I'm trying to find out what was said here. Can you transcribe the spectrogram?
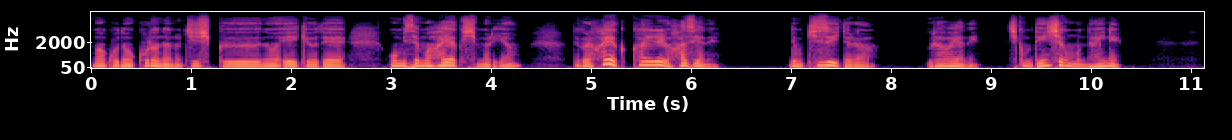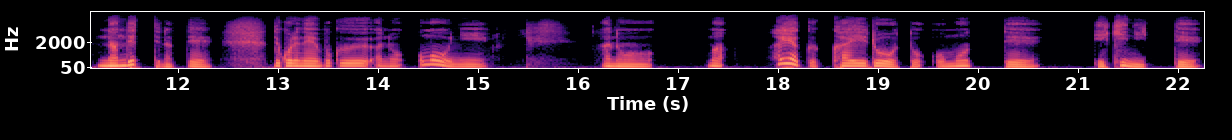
まあこのコロナの自粛の影響で、お店も早く閉まるやん。だから早く帰れるはずやねん。でも気づいたら、浦和やねん。しかも電車がもうないねん。なんで？ってなって、で、これね、僕、あの、思うに、あの、ま、早く帰ろうと思って、駅に行って、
